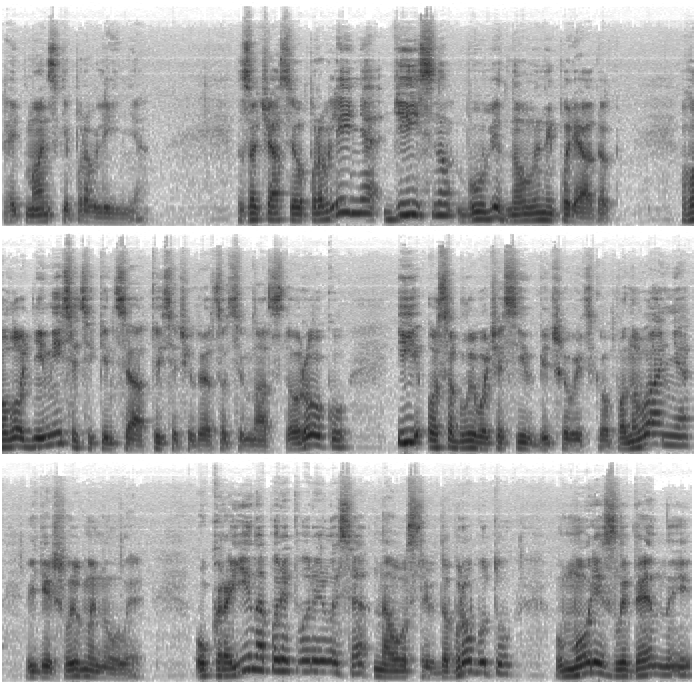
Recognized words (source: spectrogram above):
гетьманське правління? За час його правління дійсно був відновлений порядок. Голодні місяці кінця 1917 року і особливо часів більшовицького панування відійшли в минуле. Україна перетворилася на острів добробуту у морі злиденної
